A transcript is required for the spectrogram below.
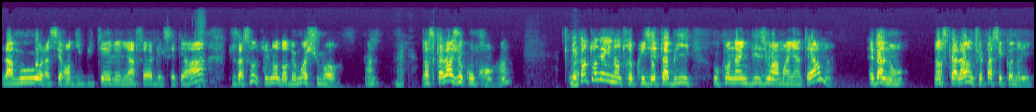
l'amour, la sérendipité, les liens faibles, etc. De toute façon, sinon dans deux mois, je suis mort. Hein. Dans ce cas-là, je comprends. Hein. Mais quand on est une entreprise établie ou qu'on a une vision à moyen terme, eh ben non. Dans ce cas-là, on ne fait pas ces conneries.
